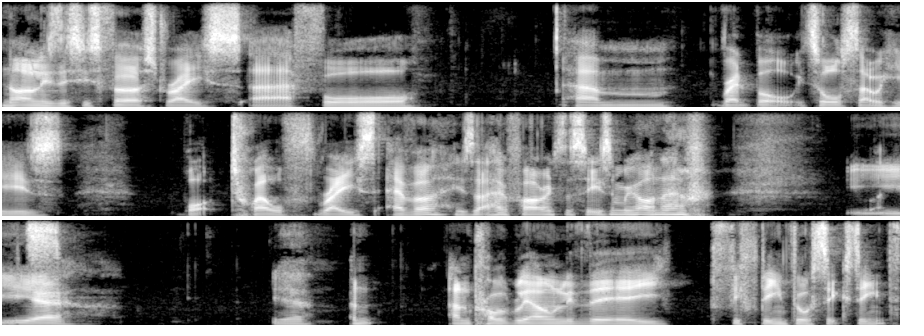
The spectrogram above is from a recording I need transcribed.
not only is this his first race uh, for um, Red Bull, it's also his what twelfth race ever. Is that how far into the season we are now? Yeah. Yeah. and and probably only the fifteenth or sixteenth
